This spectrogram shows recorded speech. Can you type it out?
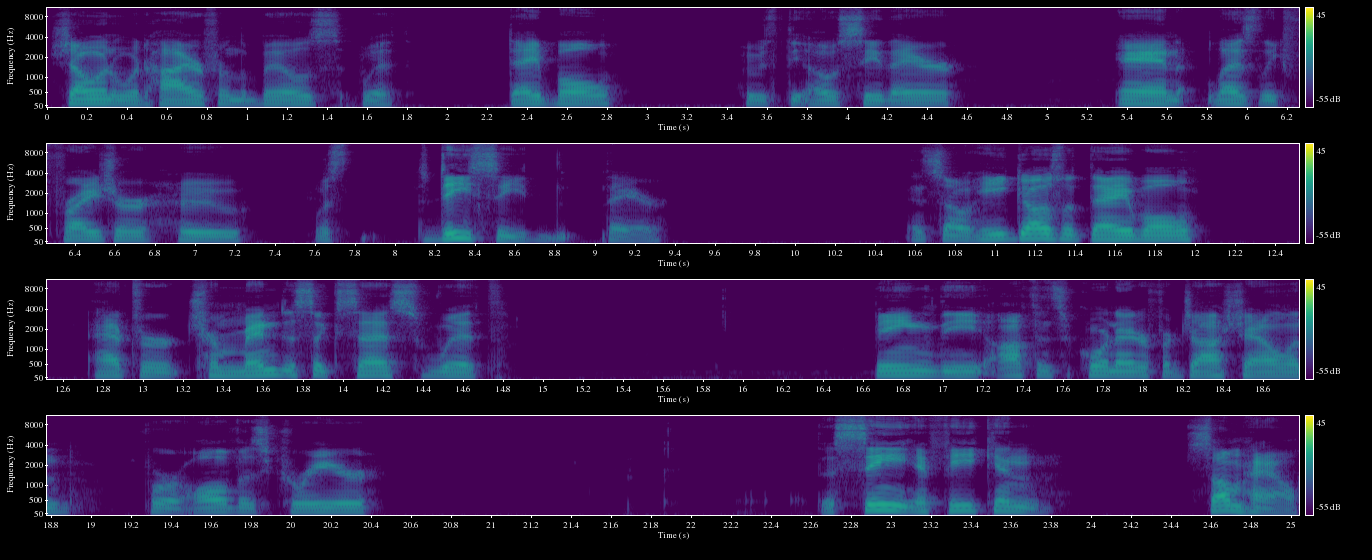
Schoen would hire from the Bills with Daboll, who's the OC there, and Leslie Frazier, who was the DC there. And so he goes with Daboll after tremendous success with being the offensive coordinator for Josh Allen for all of his career. To see if he can somehow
